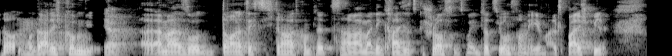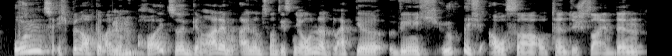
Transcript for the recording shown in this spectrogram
Und, und, dadurch kommen wir ja. einmal so 360 Grad komplett, haben wir einmal den Kreis jetzt geschlossen zur Meditation von eben als Beispiel. Und ich bin auch der Meinung, mhm. heute, gerade im 21. Jahrhundert, bleibt dir wenig übrig, außer authentisch sein. Denn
